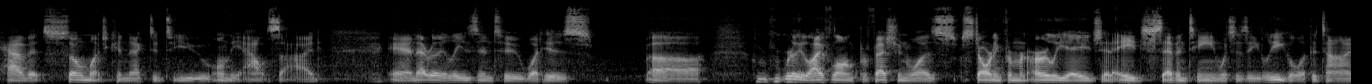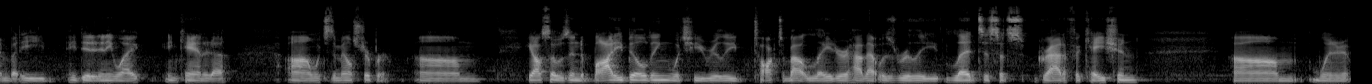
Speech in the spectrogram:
have it so much connected to you on the outside. And that really leads into what his uh, really lifelong profession was, starting from an early age at age 17, which is illegal at the time, but he, he did it anyway in Canada, um, which is a male stripper. Um, he also was into bodybuilding, which he really talked about later, how that was really led to such gratification um, when it,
